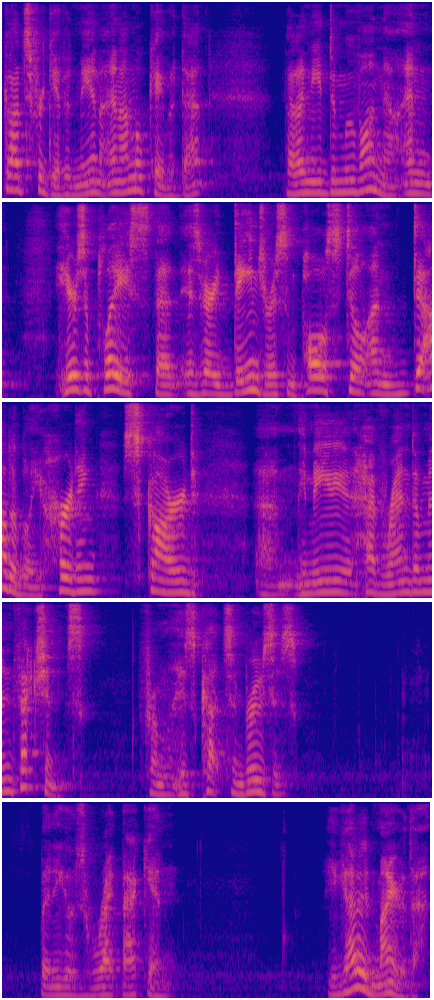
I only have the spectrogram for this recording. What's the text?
God's forgiven me, and, and I'm okay with that. But I need to move on now. And here's a place that is very dangerous, and Paul's still undoubtedly hurting, scarred. Um, he may have random infections from his cuts and bruises. But he goes right back in. You got to admire that.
